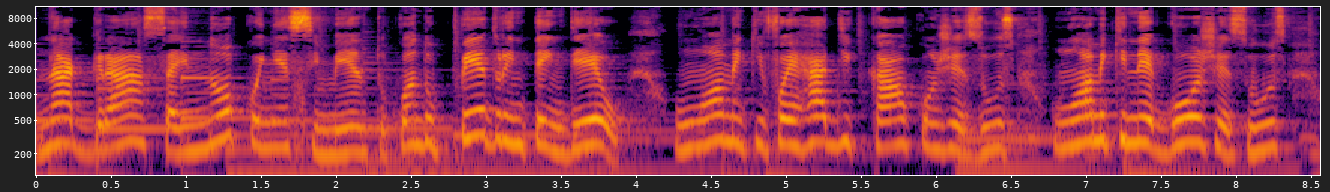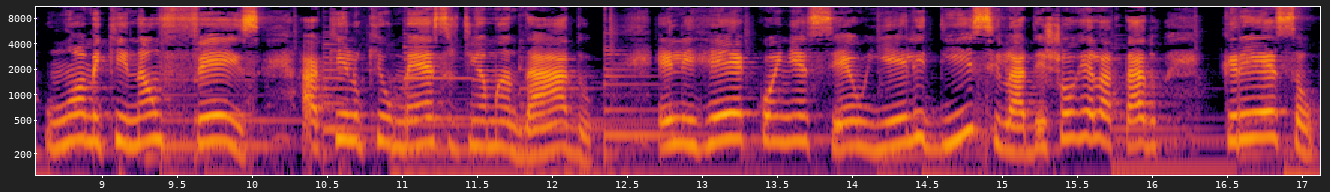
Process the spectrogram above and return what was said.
na graça e no conhecimento. Quando Pedro entendeu, um homem que foi radical com Jesus, um homem que negou Jesus, um homem que não fez aquilo que o mestre tinha mandado, ele reconheceu e ele disse lá, deixou relatado: cresçam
